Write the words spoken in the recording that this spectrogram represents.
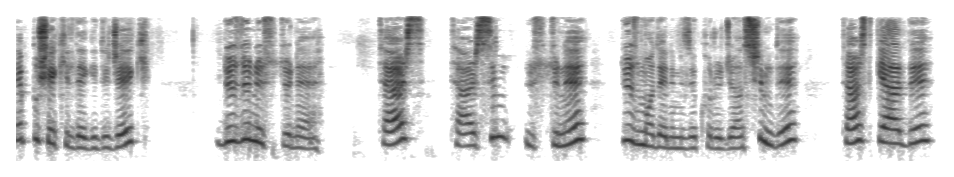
Hep bu şekilde gidecek. Düzün üstüne ters tersin üstüne düz modelimizi kuracağız şimdi ters geldi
